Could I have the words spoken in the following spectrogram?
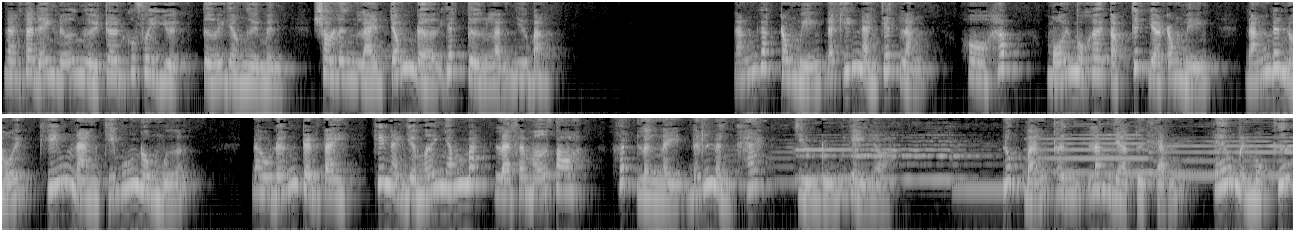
Nàng ta để nửa người trên của Phi Duyệt tựa vào người mình, sau lưng lại chống đỡ vách tường lạnh như băng. Đắng gắt trong miệng đã khiến nàng chết lặng, hô hấp, mỗi một hơi tập kích vào trong miệng, đắng đến nỗi khiến nàng chỉ muốn nôn mửa. Đau đớn trên tay khiến nàng vừa mới nhắm mắt lại phải mở to, hết lần này đến lần khác, chịu đủ dày dò. Lúc bản thân lâm vào tuyệt cảnh, kéo mình một cước,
